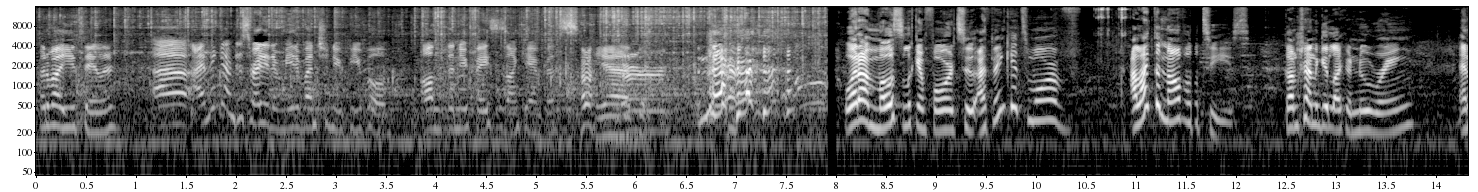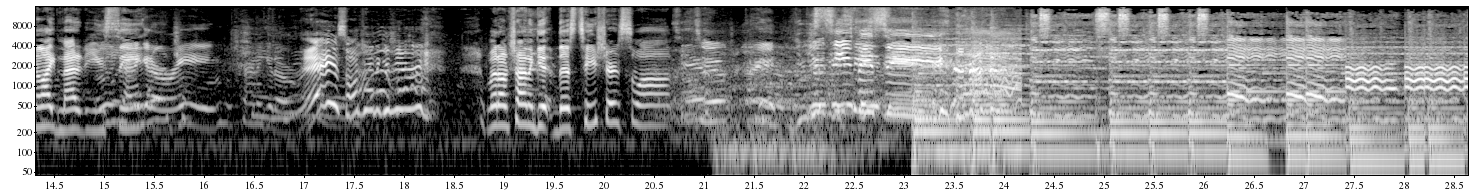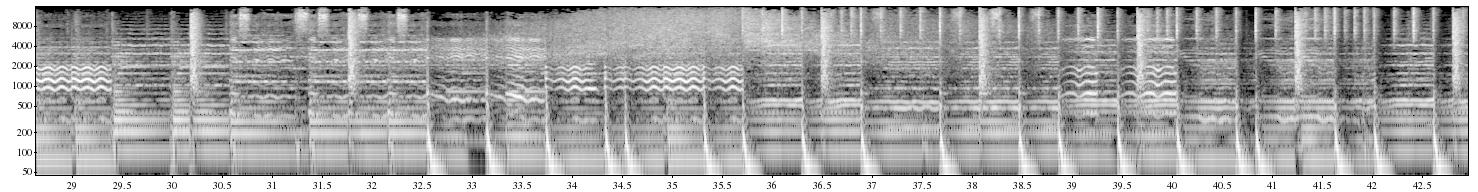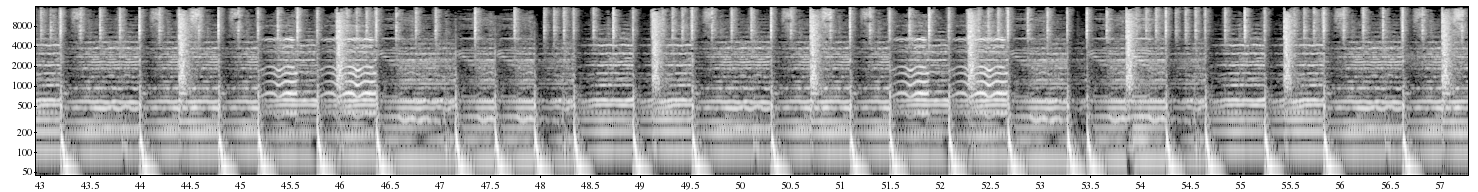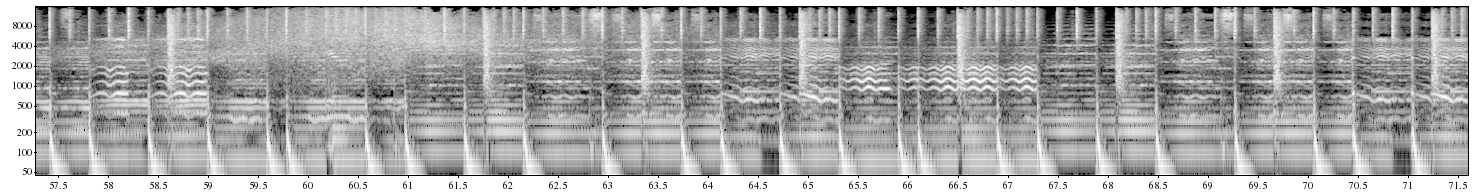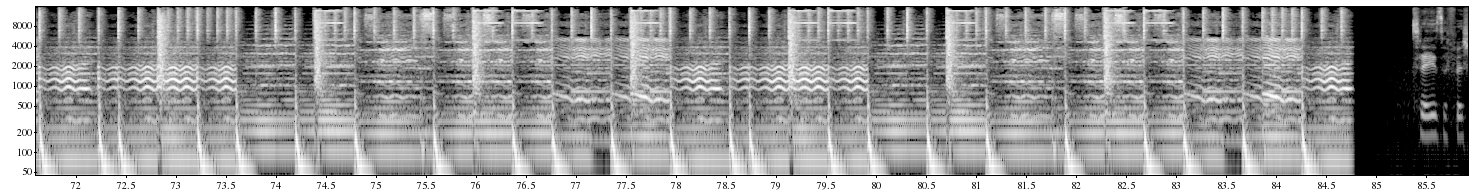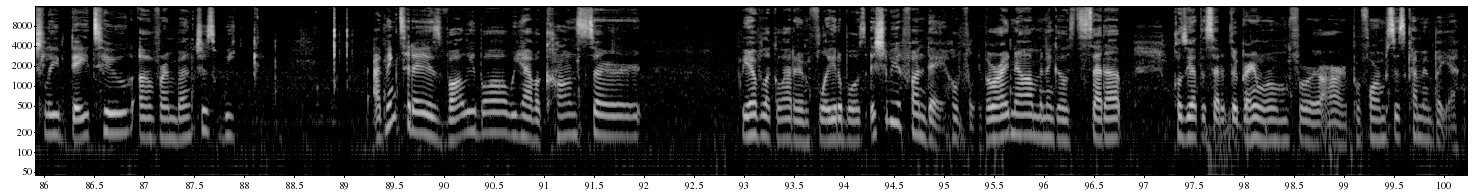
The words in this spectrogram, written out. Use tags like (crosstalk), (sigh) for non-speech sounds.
What about you, Taylor? Uh, I think I'm just ready to meet a bunch of new people, on the new faces on campus. (laughs) Yeah, (laughs) What I'm most looking forward to, I think it's more of, I like the novelties. 'Cause I'm trying to get like a new ring, and I like Night at the We're UC. trying to get a ring. We're trying to get a ring. Hey, so I'm trying to get you a ring. But I'm trying to get this t-shirt swaps. Two, three. UCBC. (laughs) officially day two of Rambunctious Week. I think today is volleyball. We have a concert. We have like a lot of inflatables. It should be a fun day, hopefully. But right now I'm gonna go set up because we have to set up the green room for our performances coming. But yeah.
